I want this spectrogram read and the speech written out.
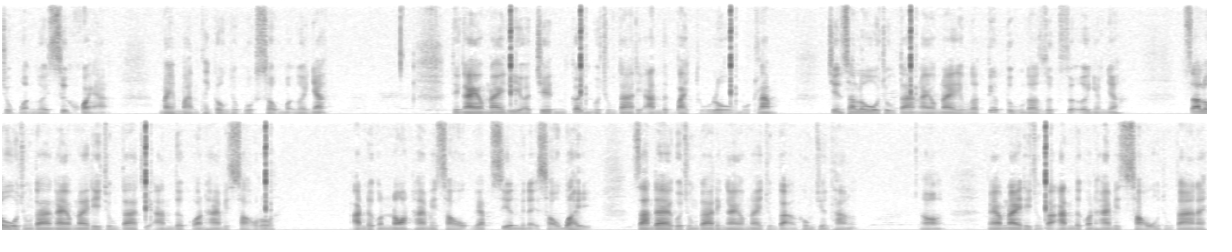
Chúc mọi người sức khỏe, may mắn, thành công trong cuộc sống mọi người nhé. Thì ngày hôm nay thì ở trên kênh của chúng ta thì ăn được bạch thủ lô 15 trên Zalo của chúng ta ngày hôm nay thì chúng ta tiếp tục chúng ta rực rỡ anh em nhé Zalo của chúng ta ngày hôm nay thì chúng ta chỉ ăn được con 26 thôi ăn được con nốt 26 ghép xiên với lại 67 gian đề của chúng ta thì ngày hôm nay chúng ta cũng không chiến thắng đó ngày hôm nay thì chúng ta ăn được con 26 của chúng ta này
